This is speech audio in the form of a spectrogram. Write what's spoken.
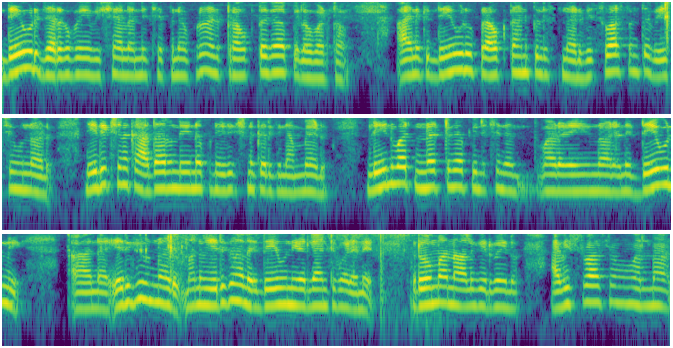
దేవుడు జరగబోయే విషయాలన్నీ చెప్పినప్పుడు అది ప్రవక్తగా పిలువబడతాం. ఆయనకి దేవుడు ప్రవక్త అని పిలుస్తున్నాడు. విశ్వాసంతో వేచి ఉన్నాడు. నిరీక్షణకు ఆధారం లేనప్పుడు నిరీక్షణ కలిగి నమ్మాడు. లేని వాటిని ఉన్నట్టుగా పిలిచిన వాడై ఉన్నాడని దేవుడిని ఆయన ఎరిగి ఉన్నాడు. మనం ఎరగాలి. దేవుని ఎలాంటి వాడనే. రోమా నాలుగు ఇరవైలో అవిశ్వాసం వలన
